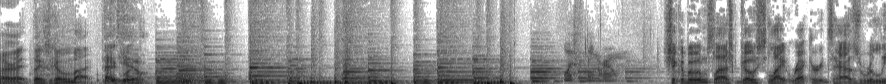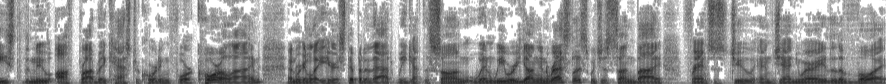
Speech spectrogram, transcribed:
All right, thanks for coming by. Thank you. Listening Sh-K-Boom slash Ghostlight Records has released the new off Broadway cast recording for Coraline, and we're going to let you hear a snippet of that. We got the song When We Were Young and Restless, which is sung by Francis Jue and January LaVoy.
